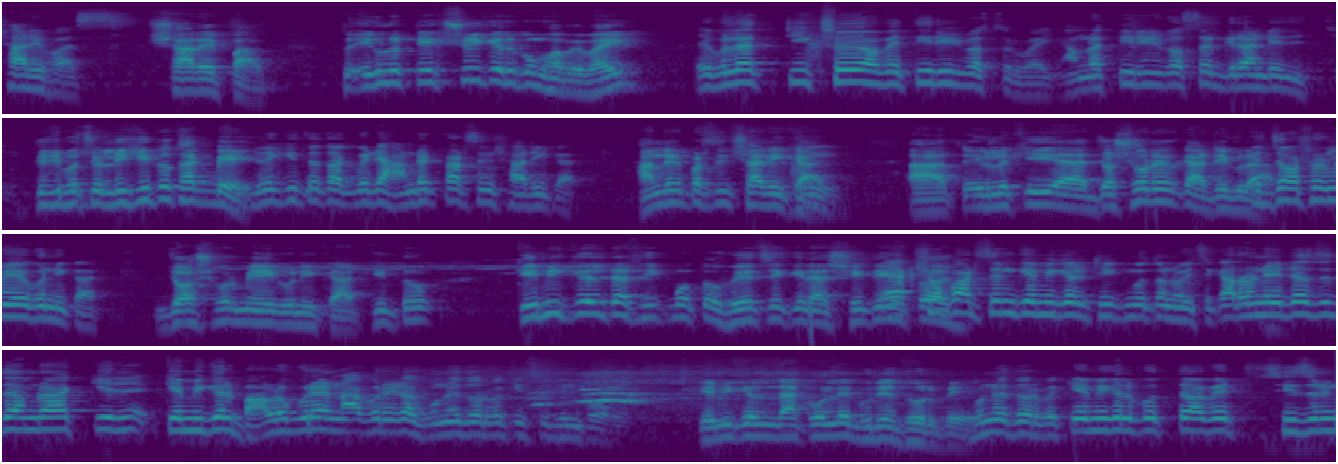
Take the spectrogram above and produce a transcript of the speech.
সাড়ে পাঁচ। সাড়ে পাঁচ। তো এগুলো টেকসই কীরকম হবে ভাই? এগুলা টিকসই হবে তিরিশ বছর ভাই। আমরা তিরিশ বছর গ্যারান্টি দিচ্ছি। তিরিশ বছর লিখিত থাকবে? লিখিত থাকবে এটা হান্ড্রেড পার্সেন্ট শাড়ি কাঠ হান্ড্রেড পার্সেন্ট শাড়ি কাঠ তো এগুলো কি যশোরের কাঠ এগুলো? যশোর মেয়গনি কাঠ যশোর মেহগুনি কাঠ কিন্তু কেমিক্যালটা ঠিক মতো হয়েছে কিনা সেটাই তো একশো পার্সেন্ট কেমিক্যাল ঠিক মতন হয়েছে। কারণ এটা যদি আমরা কেমিক্যাল ভালো করে না করি এটা গুনে ধরবে কিছুদিন পরে। কেমিক্যাল না করলে ঘুরে ধরবে। গুনে ধরবে। কেমিক্যাল করতে হবে সিজনিং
